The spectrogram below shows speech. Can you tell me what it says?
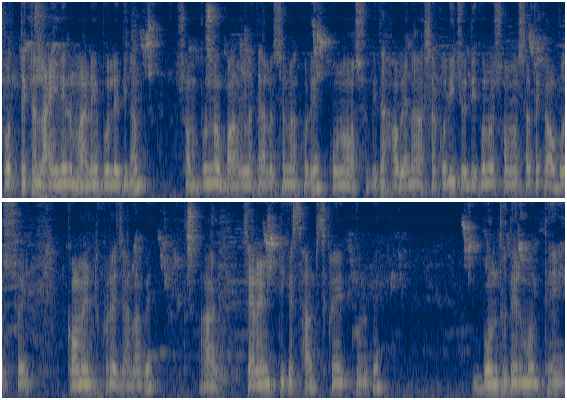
প্রত্যেকটা লাইনের মানে বলে দিলাম। সম্পূর্ণ বাংলাতে আলোচনা করে কোনো অসুবিধা হবে না। আশা করি যদি কোনো সমস্যা থাকে অবশ্যই কমেন্ট করে জানাবে। আর চ্যানেলটিকে সাবস্ক্রাইব করবে। বন্ধুদের মধ্যে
